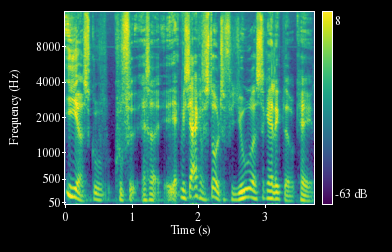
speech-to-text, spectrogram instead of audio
i at skulle kunne... for- Altså, jeg, hvis jeg ikke har forståelse for jura, så kan jeg heller ikke blive advokat.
